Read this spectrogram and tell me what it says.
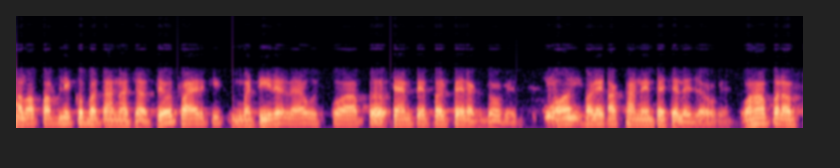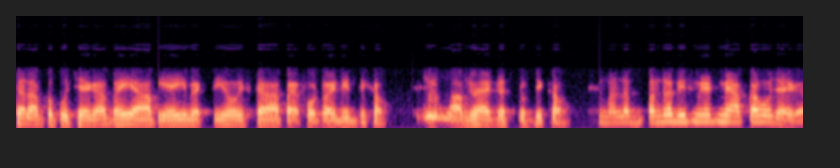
अब आप पब्लिक को बताना चाहते हो फायर की मटेरियल है उसको आप स्टैम्प पेपर पे रख दोगे और बड़े डाकखाने पे चले जाओगे। वहाँ पर अफसर आपको पूछेगा भाई आप यही व्यक्ति हो इसका आप फ़ोटो आई दिखाओ। आप जो। है एड्रेस प्रूफ दिखाओ। मतलब पंद्रह बीस मिनट में आपका हो जाएगा।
